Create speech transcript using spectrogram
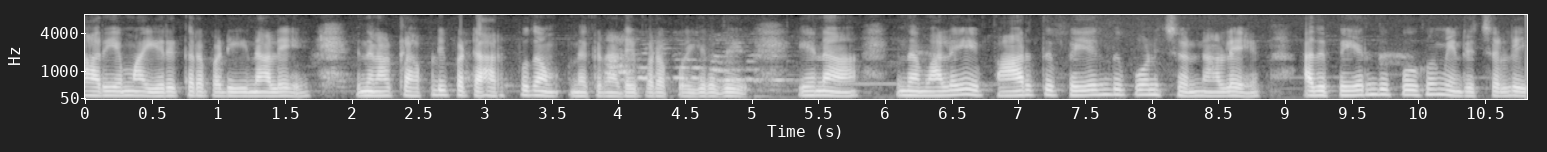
காரியமாக இருக்கிறபடியினாலே இந்த நாட்கள் அப்படிப்பட்ட அற்புதம் உனக்கு நடைபெறப் போகிறது. ஏன்னா இந்த மலையை பார்த்து பெயர்ந்து போன்னு சொன்னாலே அது பெயர்ந்து போகும் என்று சொல்லி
